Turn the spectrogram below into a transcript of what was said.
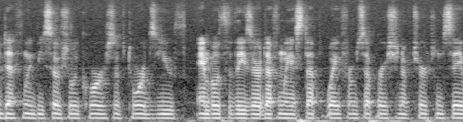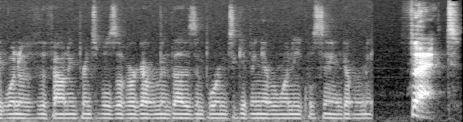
would definitely be socially coercive towards youth. And both of these are definitely a step away from separation of church and state, one of the founding principles of our government that is important to giving everyone equal say in government. Fact.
